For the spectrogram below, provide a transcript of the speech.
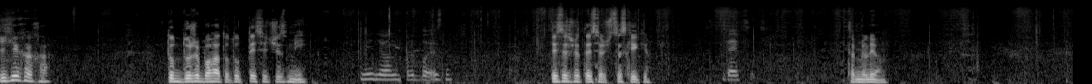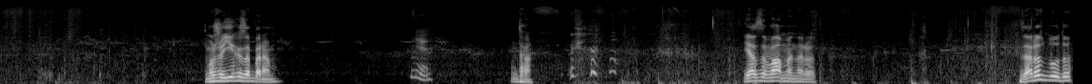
Хі-хі-ха-ха. Тут дуже багато, тут тисячі змій. Мільйон приблизно. Тисяча тисяч це скільки? Десять. Це мільйон. Може їх заберемо? Ні. Да. Я за вами, народ. Зараз буду.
